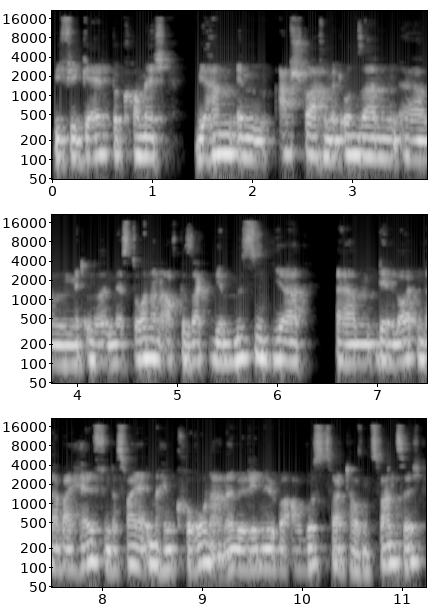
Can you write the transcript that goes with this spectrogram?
wie viel Geld bekomme ich, wir haben in Absprache mit unseren, ähm, mit unseren Investoren dann auch gesagt, wir müssen hier ähm, den Leuten dabei helfen. Das war ja immerhin Corona. Ne? Wir reden hier über August 2020.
